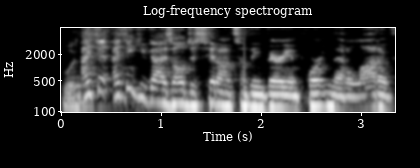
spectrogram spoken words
woods. I, th- I think you guys all just hit on something very important that a lot of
